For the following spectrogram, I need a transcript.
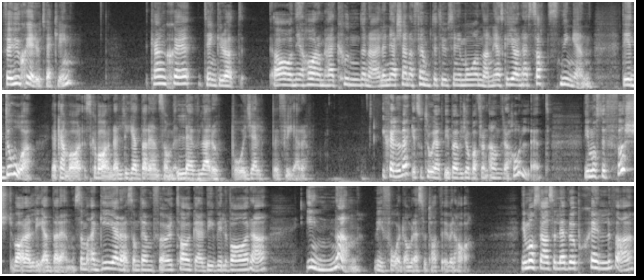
För hur sker utveckling? Kanske tänker du att ja, när jag har de här kunderna eller när jag tjänar 50 000 i månaden, när jag ska göra den här satsningen, det är då jag kan vara, ska vara den där ledaren som levlar upp och hjälper fler. I själva verket så tror jag att vi behöver jobba från andra hållet. Vi måste först vara ledaren som agerar som den företagare vi vill vara innan vi får de resultat vi vill ha. Vi måste alltså levla upp själva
